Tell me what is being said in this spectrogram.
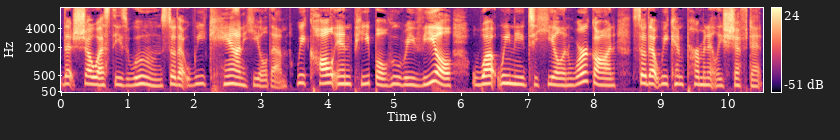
that show us these wounds so that we can heal them. We call in people who reveal what we need to heal and work on so that we can can permanently shift it.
